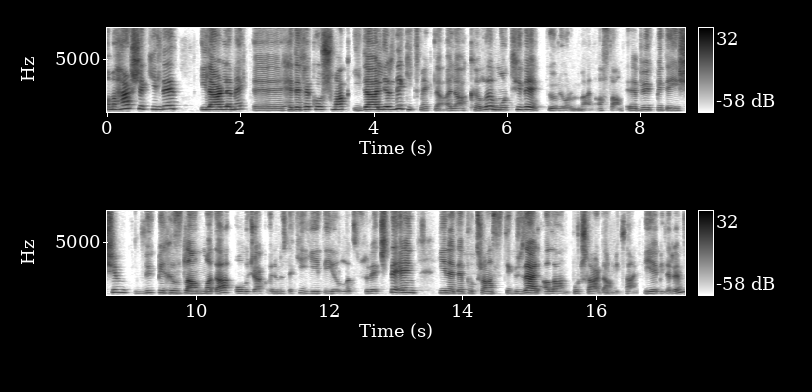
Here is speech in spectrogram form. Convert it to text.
Ama her şekilde ilerlemek, e, hedefe koşmak, ideallerine gitmekle alakalı motive görüyorum ben aslan. E, büyük bir değişim, büyük bir hızlanmada olacak önümüzdeki 7 yıllık süreçte. En yine de bu transiti güzel alan burçlardan bir tane diyebilirim.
